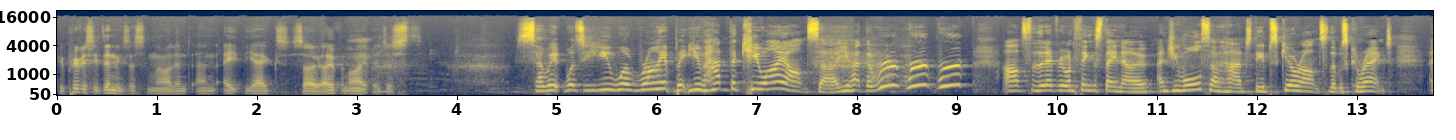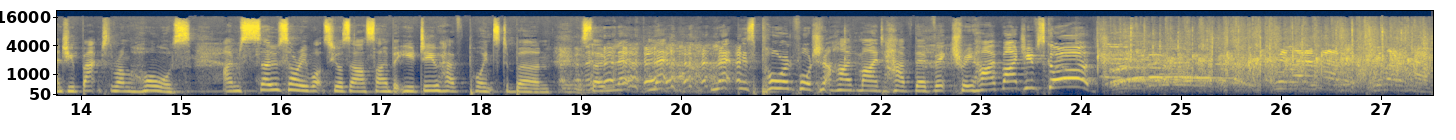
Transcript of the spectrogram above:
who previously didn't exist on the island, and ate the eggs. So overnight, they just So it was you were right, but you had the QI answer. You had the root, root, roop answer that everyone thinks they know, and you also had the obscure answer that was correct, and you backed the wrong horse. I'm so sorry, what's your Tsar sign, but you do have points to burn. So let, let, let this poor unfortunate hive mind have their victory. Hive mind, you've scored! We let him have it. We let him have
